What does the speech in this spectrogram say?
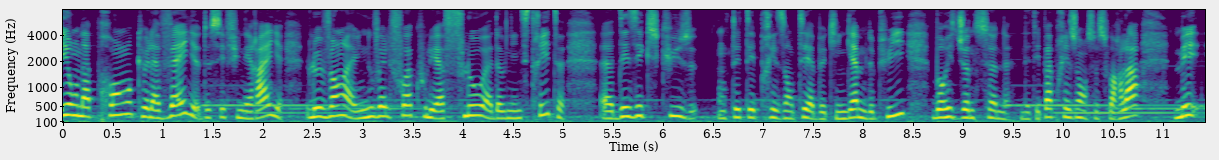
Et on apprend que la veille de ces funérailles, le vin a une nouvelle fois coulé à flot à Downing Street. Euh, des excuses ont été présentées à Buckingham depuis. Boris Johnson n'était pas présent ce soir-là, mais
